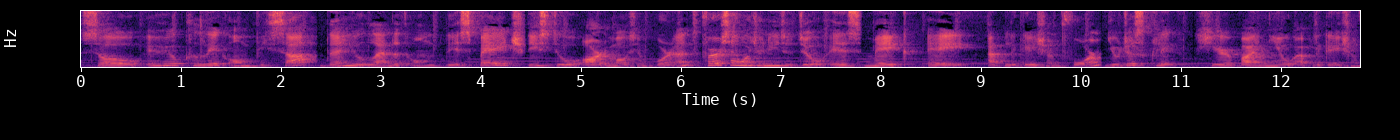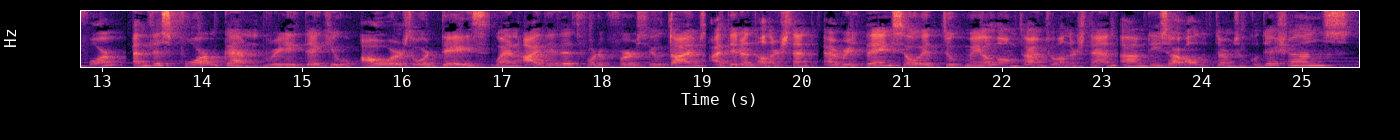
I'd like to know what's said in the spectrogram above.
So if you click on visa then you landed on this page. These two are the most important. First thing what you need to do is make a application form. You just click here by new application form. And this form can really take you hours or days. When i did it for the first few times i didn't understand everything so it took me a long time to understand. Um, these are all the terms and conditions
